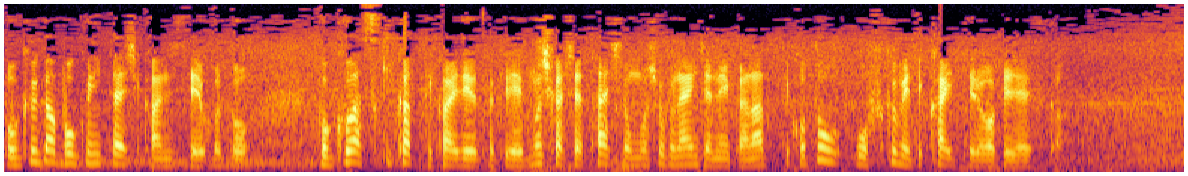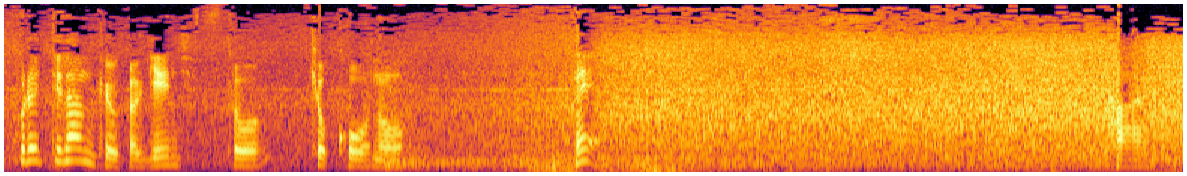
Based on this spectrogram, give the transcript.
僕が僕に対して感じてること僕は好き勝手書いてるだけでもしかしたら大して面白くないんじゃないかなってことを含めて書いてるわけじゃないですか。これって何ていうか現実と虚構のね。はい。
